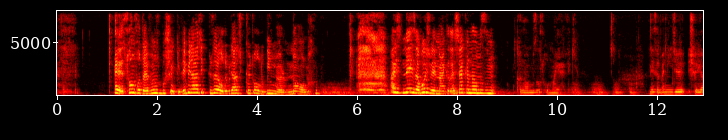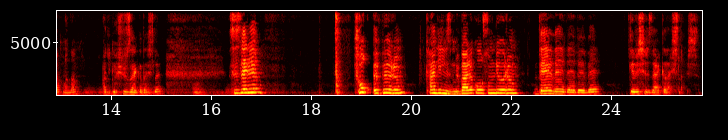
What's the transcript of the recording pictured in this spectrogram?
Evet son fotoğrafımız bu şekilde. Birazcık güzel oldu birazcık kötü oldu bilmiyorum ne oldu. Ay neyse boş verin arkadaşlar kanalımızın kanalımızın sonuna geldik. Neyse ben iyice şey yapmadan hadi görüşürüz arkadaşlar. Sizleri çok öpüyorum. Kandiliniz mübarek olsun diyorum. Ve ve ve ve ve görüşürüz arkadaşlar.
